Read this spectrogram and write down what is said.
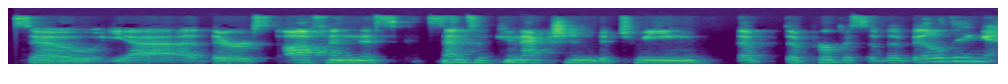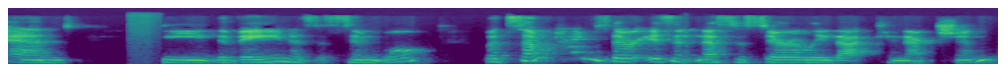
So yeah, there's often this sense of connection between the, the purpose of the building and the, the vane as a symbol, but sometimes there isn't necessarily that connection.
